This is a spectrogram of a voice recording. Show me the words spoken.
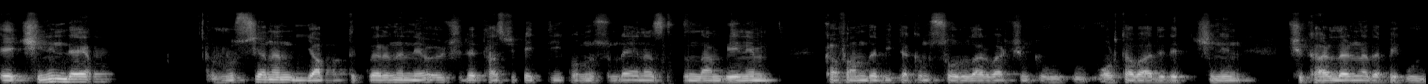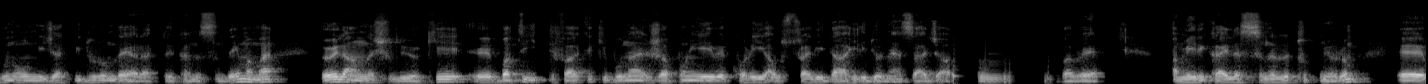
E, Çin'in de Rusya'nın yaptıklarını ne ölçüde tasvip ettiği konusunda en azından benim kafamda bir takım sorular var. Çünkü orta vadede Çin'in çıkarlarına da pek uygun olmayacak bir durum da yarattığı kanısındayım ama öyle anlaşılıyor ki e, Batı ittifakı ki buna Japonya'yı ve Kore'yi, Avustralya'yı dahil ediyorum. Yani sadece Avrupa ve Amerika ile sınırlı tutmuyorum. E,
